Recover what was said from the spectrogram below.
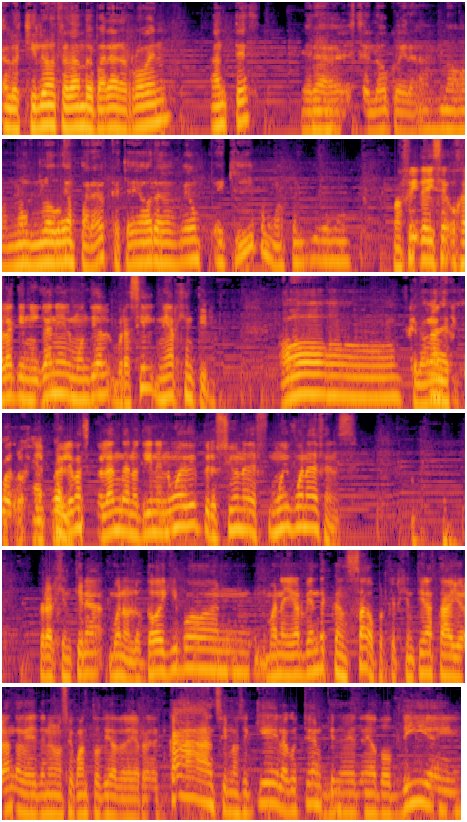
A los chilenos tratando de parar a Robin antes, era Mm. ese loco, era no, no, no lo podían parar, ¿cachai? Ahora veo un equipo, no, un equipo no. Mafrita dice, ojalá que ni gane el Mundial Brasil ni Argentina. Oh, que lo gane 94. El problema es que Holanda no tiene nueve, pero sí una muy buena defensa. Pero Argentina, bueno, los dos equipos van van a llegar bien descansados, porque Argentina estaba llorando que había tenido no sé cuántos días de descanso y no sé qué, la cuestión, que había tenido dos días y,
